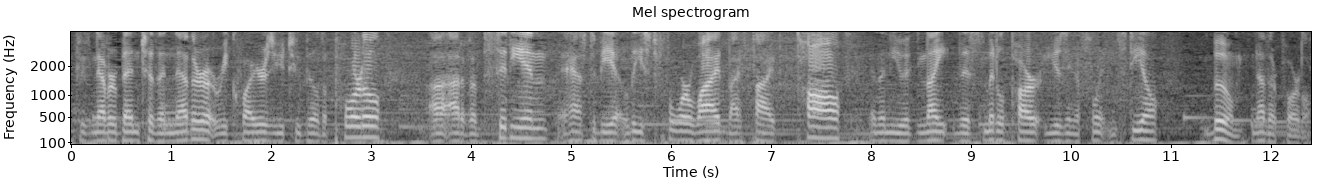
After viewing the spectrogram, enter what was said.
If you've never been to the nether, it requires you to build a portal uh, out of obsidian. It has to be at least 4 wide by 5 tall, and then you ignite this middle part using a flint and steel. Boom, nether portal.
